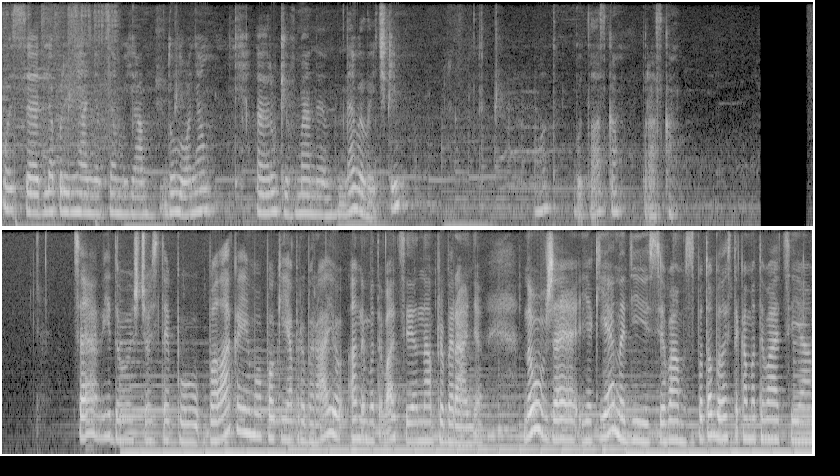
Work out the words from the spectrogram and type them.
Ось е, для порівняння це моя долоня. Е, Руки в мене невеличкі. От, будь ласка, праска. Це відео щось типу балакаємо, поки я прибираю, а не мотивація на прибирання. Ну, вже як є, надіюсь, вам сподобалась така мотивація.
